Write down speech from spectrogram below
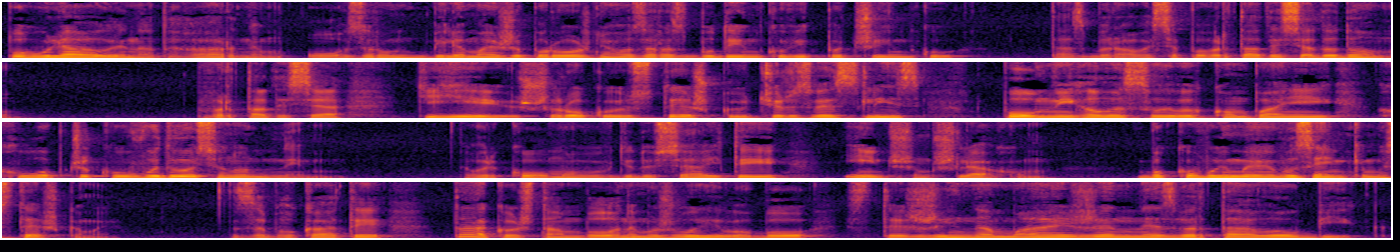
погуляли над гарним озером біля майже порожнього зараз будинку відпочинку та збиралися повертатися додому. Повертатися тією широкою стежкою через весь ліс, повний галасливих компаній, хлопчику видалося нудним. Горько мовив дідуся йти іншим шляхом, боковими вузенькими стежками. Заблукати також там було неможливо, бо стежина майже не звертала у бік.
